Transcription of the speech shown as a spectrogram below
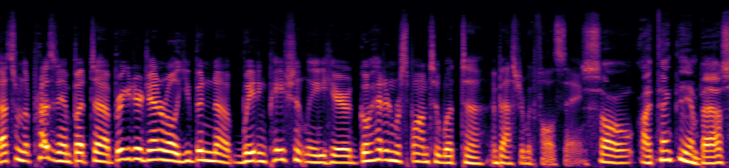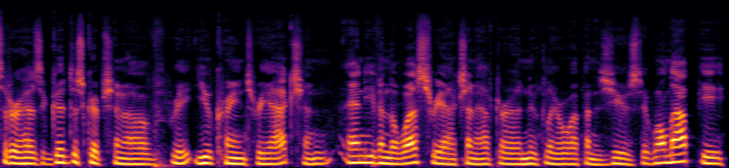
That's from the president. But uh, Brigadier General, you've been uh, waiting patiently here. Go ahead and respond to what uh, Ambassador McFaul is saying. So I think the ambassador has a good description of re- Ukraine's reaction and even the West's reaction after a nuclear weapon is used. It will not be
